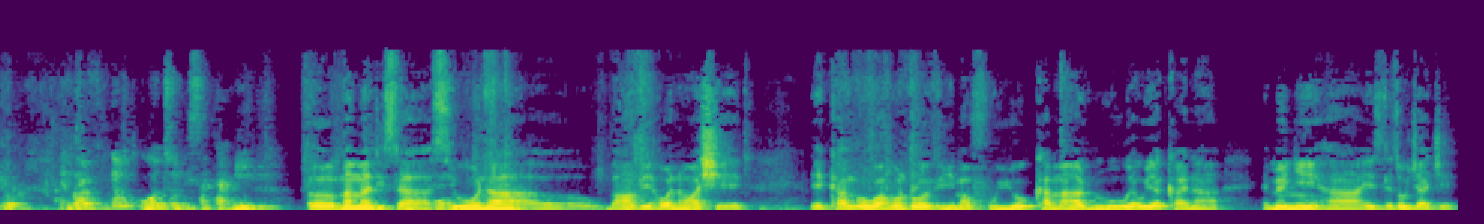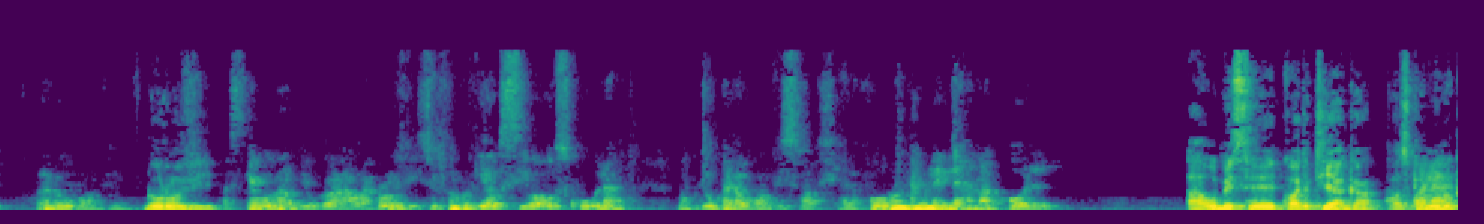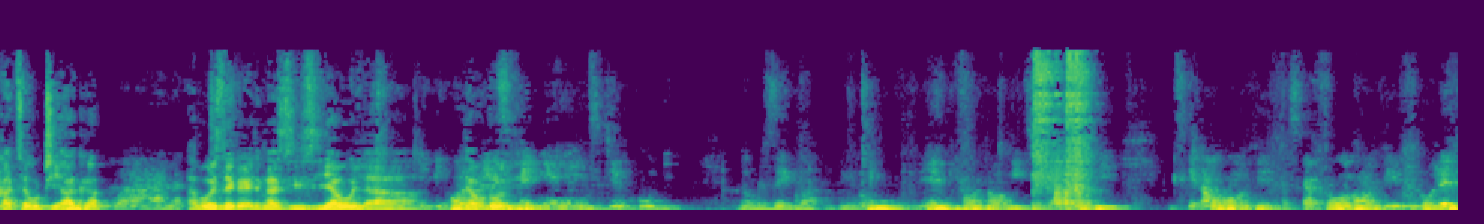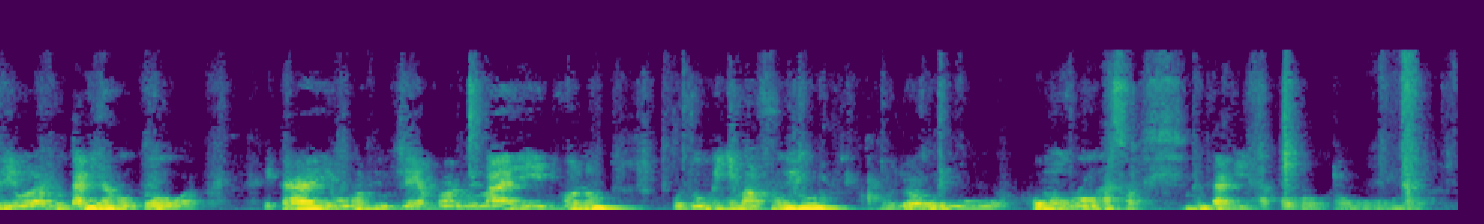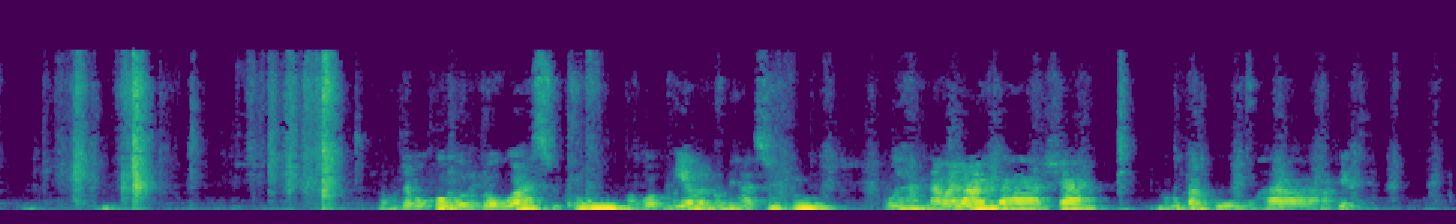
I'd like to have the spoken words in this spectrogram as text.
yo nrovi ngabukuoto bisaka mili? Uh, mamaliza siwona uh, banvi hawanawashe ekango waho ndovi mafuyo kamadu au yakana emenyeha ezile zaujaje doronvi donc aho bese kwatatiyaga paske Voilà. nono katsa hutiyaga aboze ngazizi yawe la la urovi donc nous, inu vie mihono itijekudi itikena uronvi parce que après uronvi lulemewa lutabiha hotowa ekaye uronvi ujemba e mihono ojo umenye mafuyu ojo homa uro hasa mbutabiha koro japokomoro johuwa hasutu mabwahulia vandovi hasutu we hamna walanda sha mruka ku ha apet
